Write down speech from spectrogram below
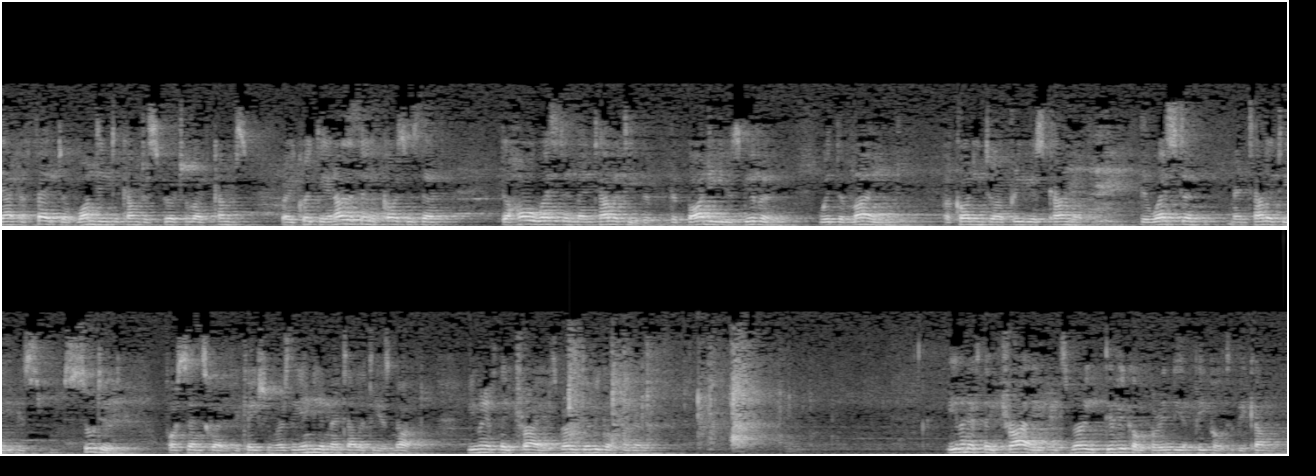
that effect of wanting to come to spiritual life comes very quickly. Another thing, of course, is that the whole Western mentality, the, the body is given with the mind according to our previous karma. The Western mentality is suited for sense gratification, whereas the Indian mentality is not. Even if they try, it's very difficult for them even if they try, it's very difficult for Indian people to become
